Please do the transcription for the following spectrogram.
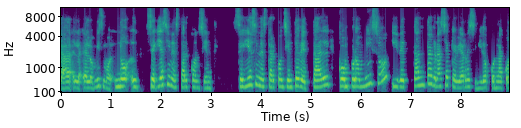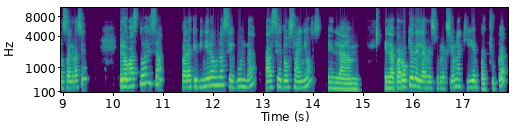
a lo mismo, no, seguía sin estar consciente seguía sin estar consciente de tal compromiso y de tanta gracia que había recibido con la consagración. Pero bastó esa para que viniera una segunda hace dos años en la, en la parroquia de la resurrección aquí en Pachuca.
